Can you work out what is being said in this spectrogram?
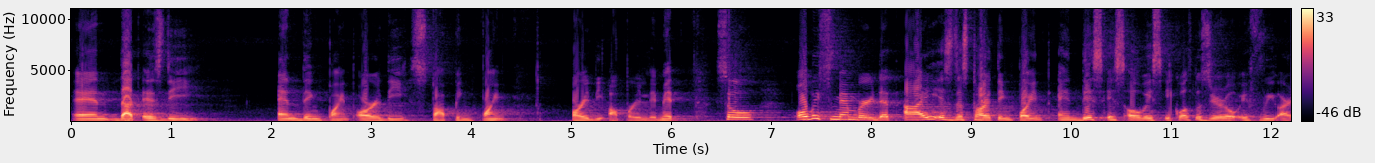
and that is the ending point or the stopping point or the upper limit. So always remember that i is the starting point and this is always equal to 0 if we are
